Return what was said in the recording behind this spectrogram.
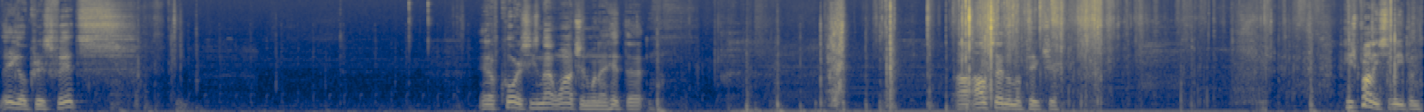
There you go, Chris Fitz. And of course, he's not watching when I hit that. I'll send him a picture. He's probably sleeping.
